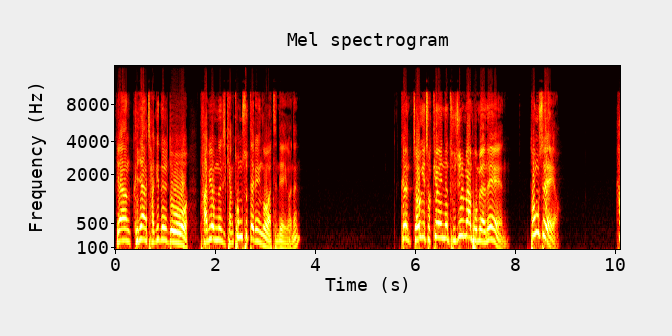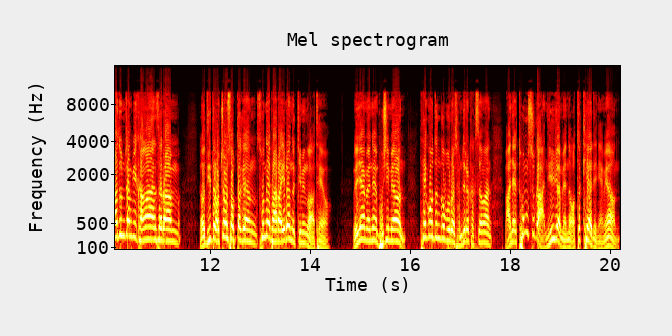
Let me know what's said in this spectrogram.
그냥, 그냥 자기들도 답이 없는지 그냥 통수 때리는 것 같은데, 이거는. 그, 저기 적혀 있는 두 줄만 보면은, 통수예요. 하둠 장비 강화한 사람, 어, 니들 어쩔 수 없다, 그냥 손해 봐라, 이런 느낌인 것 같아요. 왜냐면은, 보시면, 태고 등급으로 잠재력 각성한, 만약 통수가 아니려면 어떻게 해야 되냐면,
